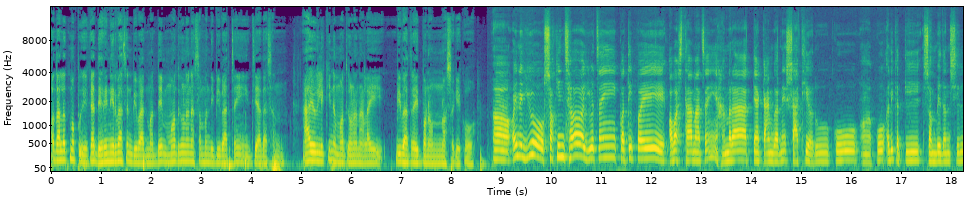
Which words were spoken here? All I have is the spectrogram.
अदालतमा पुगेका धेरै निर्वाचन विवादमध्ये मतगणना सम्बन्धी विवाद चाहिँ ज्यादा छन्। आयोगले किन मतगणनालाई विवादरहित बनाउन नसकेको होइन यो सकिन्छ। यो चाहिँ कतिपय अवस्थामा चाहिँ हाम्रा त्यहाँ काम गर्ने साथीहरूको को अलिकति संवेदनशील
